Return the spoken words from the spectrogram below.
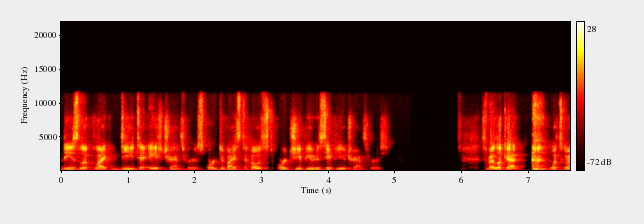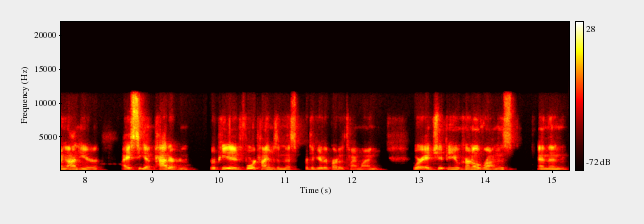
these look like D to H transfers or device to host or GPU to CPU transfers. So if I look at what's going on here, I see a pattern repeated four times in this particular part of the timeline where a GPU kernel runs. And then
